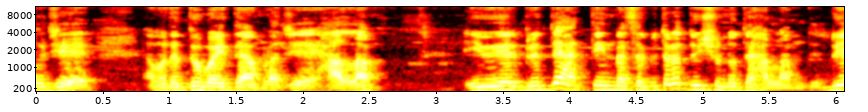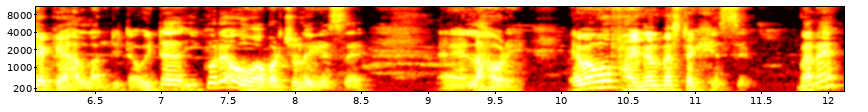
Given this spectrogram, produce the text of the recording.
ওই যে আমাদের দুবাইতে আমরা যে হারলাম ইউ এর বিরুদ্ধে তিন ম্যাচের ভিতরে দুই শূন্যতে হারলাম দুই একে হারলাম যেটা। ওইটা ই করে ও আবার চলে গেছে লাহোরে। এবং ও ফাইনাল ম্যাচটা খেলছে। মানে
